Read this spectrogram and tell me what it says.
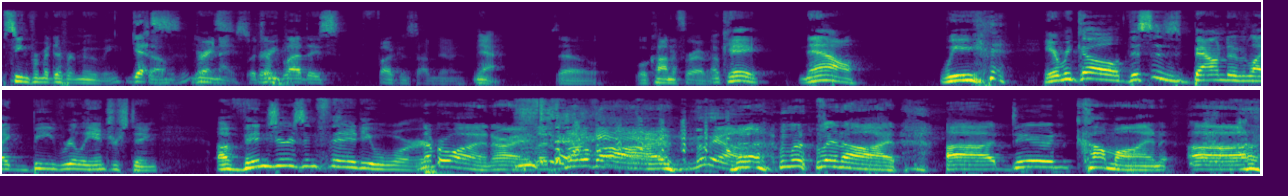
scene from a different movie. Yes. so, very Yes. nice. Which very I'm glad they fucking stopped doing. Yeah. So Wakanda forever. Okay, now we here we go. This is bound to like be really interesting. Avengers: Infinity War. Number one. All right, let's move on. Moving on. Moving on. Uh, dude, come on. Uh,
